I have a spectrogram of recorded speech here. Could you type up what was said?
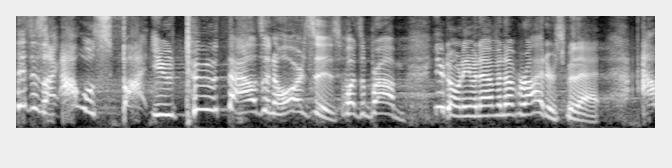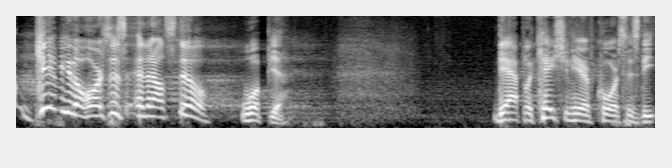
This is like, I will spot you 2,000 horses. What's the problem? You don't even have enough riders for that. I'll give you the horses and then I'll still whoop you. The application here, of course, is the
